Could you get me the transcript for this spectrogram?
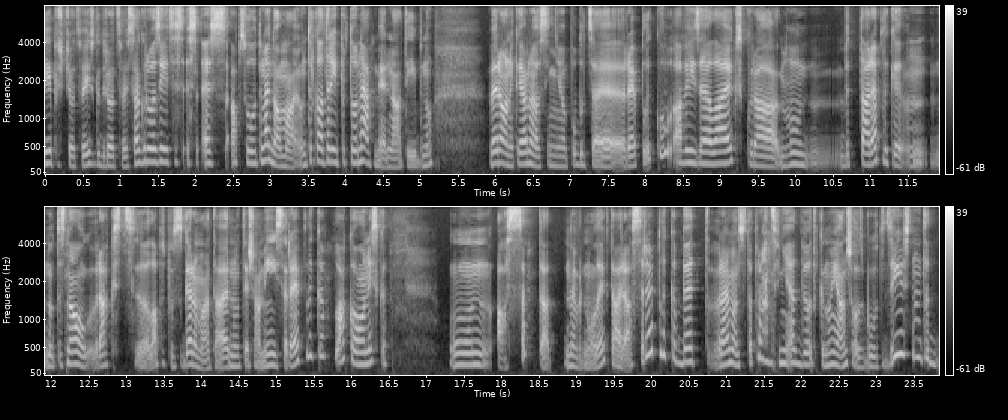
piepušķots, vai izgudrots, vai sagrozīts, es, es, es absolūti nedomāju. Un turklāt arī par to neapmierinātību. Nu, Veronika Janāsiņa publicēja repliku avīzē laiks, kurā, nu, tā replika, nu, tas nav raksts lapas puses garumā, tā ir, nu, tiešām īsa replika, lakoniska. Un asa, tā nevar noliegt, tā ir asa replika, bet Raimons Staprāns viņai atbild, ka, nu, ja Anšaus būtu dzīves, nu, tad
